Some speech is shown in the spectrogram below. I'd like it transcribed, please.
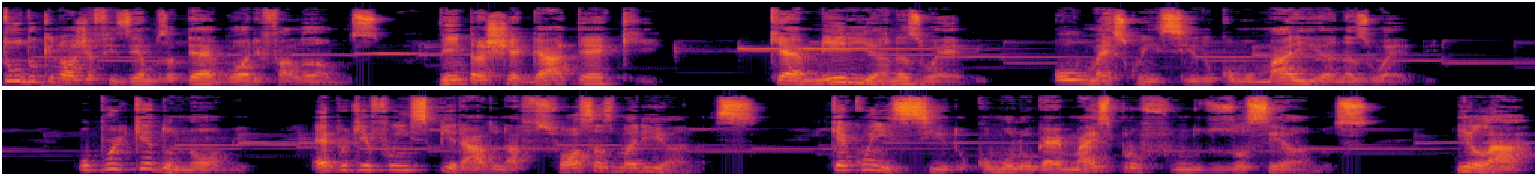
Tudo que nós já fizemos até agora e falamos vem para chegar até aqui, que é a Marianas Web, ou mais conhecido como Marianas Web. O porquê do nome é porque foi inspirado nas Fossas Marianas que é conhecido como o lugar mais profundo dos oceanos. E lá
